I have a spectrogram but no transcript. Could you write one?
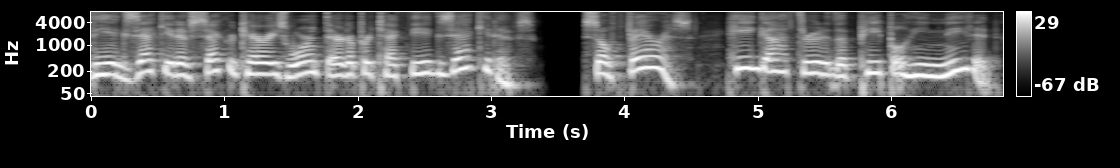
The executive secretaries weren't there to protect the executives. So Ferriss, he got through to the people he needed,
